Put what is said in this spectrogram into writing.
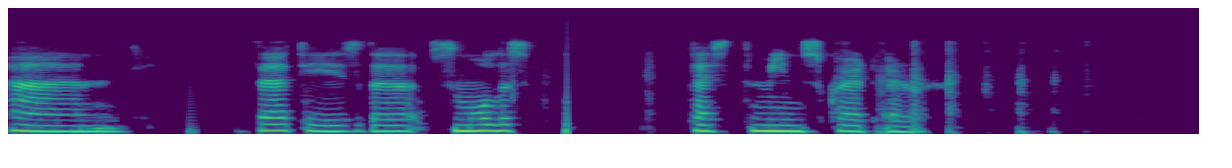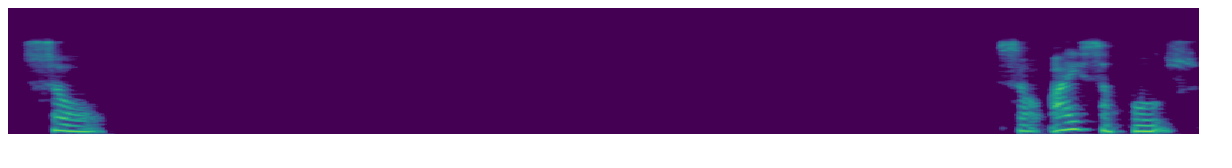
And that is the smallest test mean squared error. So So I suppose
